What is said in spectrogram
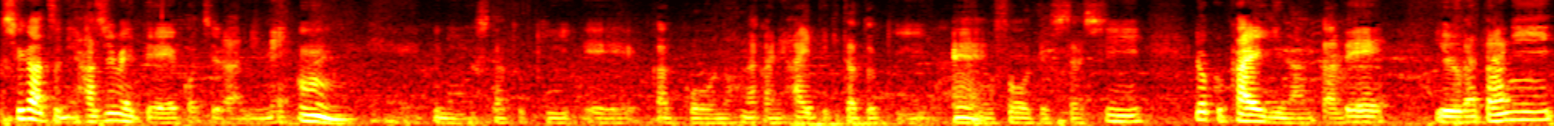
4月に初めてこちらにね、うんえー赴任した時、えー学校の中に入ってきた時ええ。もそうでしたし、よく会議なんかで夕方に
